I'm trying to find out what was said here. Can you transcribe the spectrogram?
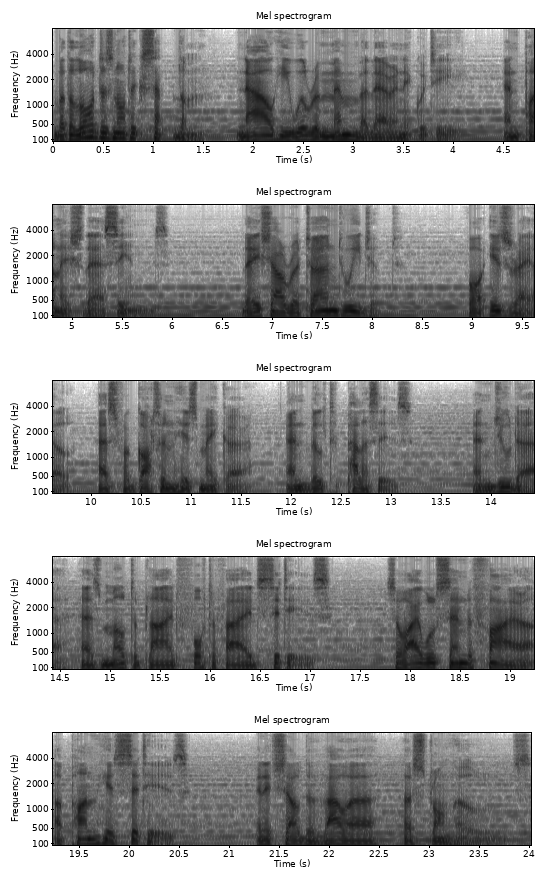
But the Lord does not accept them. Now he will remember their iniquity and punish their sins. They shall return to Egypt, for Israel has forgotten his Maker and built palaces, and Judah has multiplied fortified cities. So I will send a fire upon his cities, and it shall devour her strongholds.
